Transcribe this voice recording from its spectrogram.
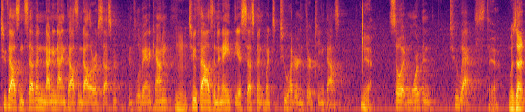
2007, $99,000 assessment in Fluvanna County. Hmm. 2008, the assessment went to 213000 yeah, So it more than 2x. yeah. Was that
